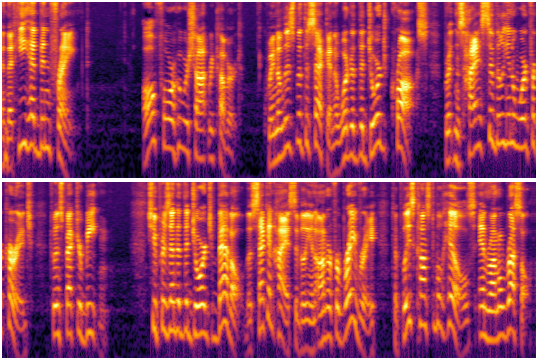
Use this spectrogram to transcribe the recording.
and that he had been framed. All four who were shot recovered. Queen Elizabeth II awarded the George Cross, Britain's highest civilian award for courage, to Inspector Beaton. She presented the George Medal, the second highest civilian honor for bravery, to Police Constable Hills and Ronald Russell,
